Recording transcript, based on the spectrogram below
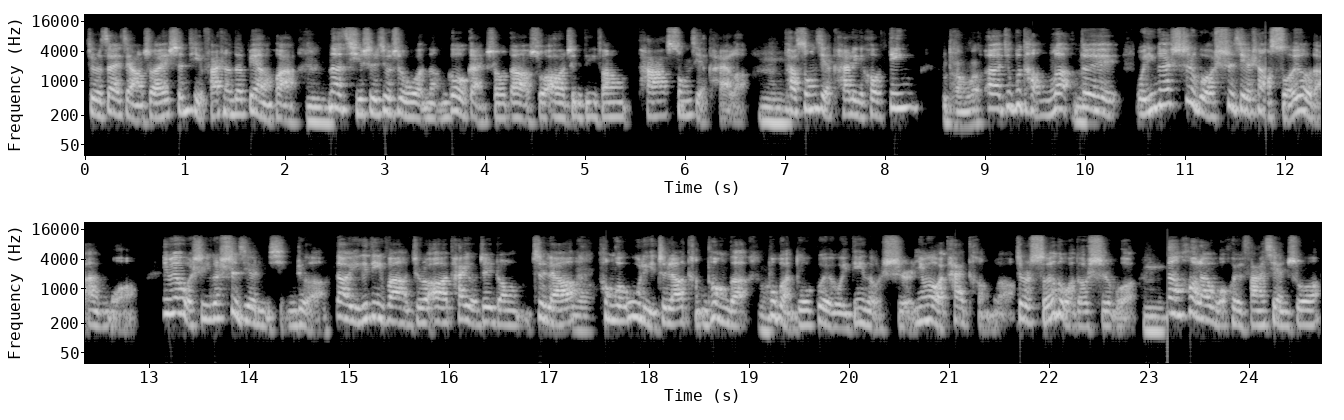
就是在讲说，哎，身体发生的变化，嗯那其实就是我能够感受到说，哦，这个地方它松解开了，嗯它松解开了以后，叮，不疼了。呃，就不疼了。嗯对我应该试过世界上所有的按摩。因为我是一个世界旅行者，到一个地方就是哦，他有这种治疗嗯，通过物理治疗疼痛的嗯，不管多贵，我一定都试，因为我太疼了，就是所有的我都试过。嗯但后来我会发现说，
